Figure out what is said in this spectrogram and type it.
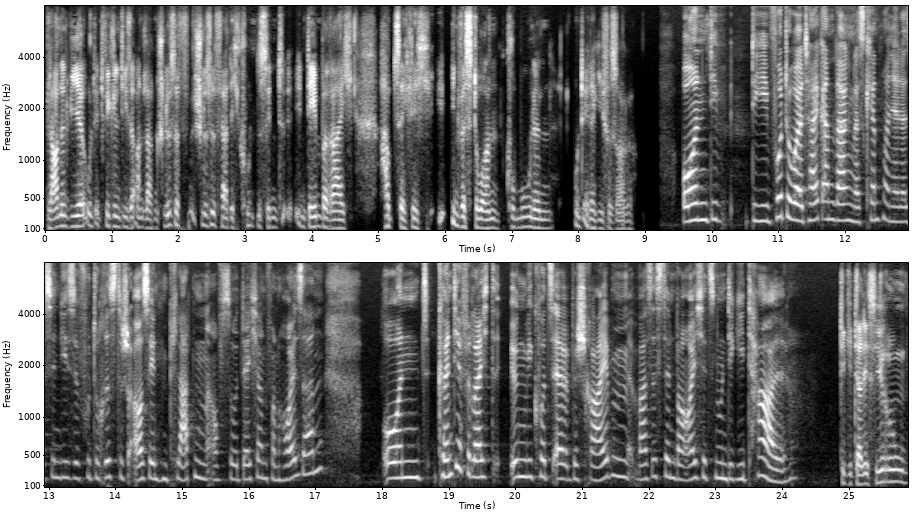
planen wir und entwickeln diese Anlagen schlüssel, schlüsselfertig. Kunden sind in dem Bereich hauptsächlich Investoren, Kommunen und Energieversorger. Und die die Photovoltaikanlagen, das kennt man ja, das sind diese futuristisch aussehenden Platten auf so Dächern von Häusern. Und könnt ihr vielleicht irgendwie kurz äh, beschreiben, was ist denn bei euch jetzt nun digital? Digitalisierung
